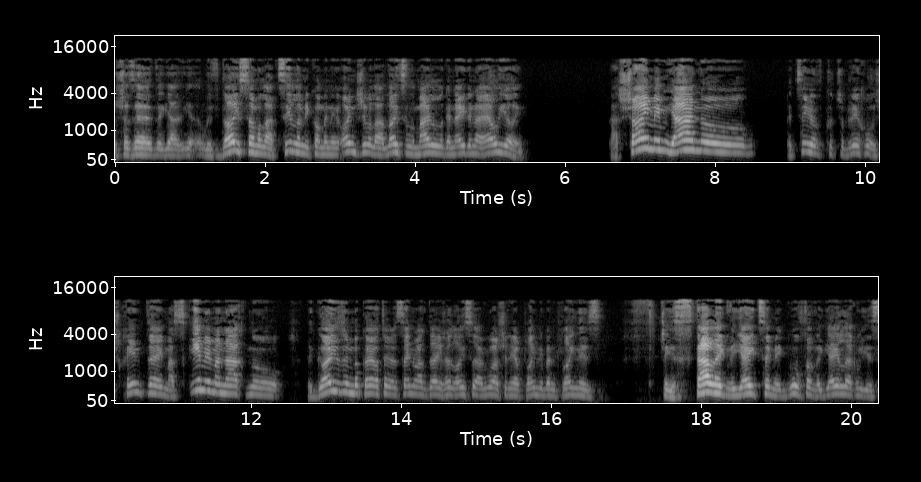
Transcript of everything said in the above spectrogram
שזה לפדוי סמו להצילה מכל מיני עונשי ולעלוי סלמיילה לגן עדן העליון. Was scheim im Janu, beziehung kutschubrichu, schinte, maskim im Anachnu, de geusen bekeuerte, es sein mag deich, el oise arua, schen ihr pleini ben pleinis, she is stalig, vi jeitze, me gufa, vi geilach, vi is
